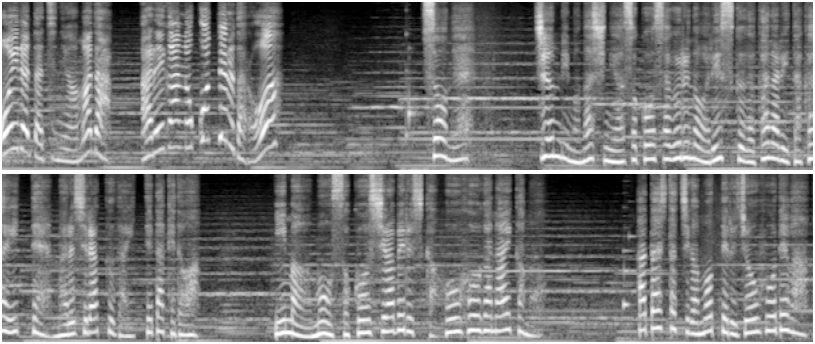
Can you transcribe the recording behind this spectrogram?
オイラたちにはまだ、あれが残ってるだろ？そうね。準備もなしにあそこを探るのはリスクがかなり高いってマルシラックが言ってたけど、今はもうそこを調べるしか方法がないかも。私たちが持ってる情報では、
